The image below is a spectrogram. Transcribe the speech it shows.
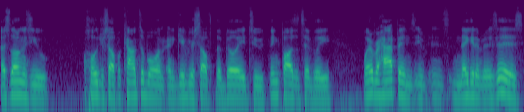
as long as you hold yourself accountable and, and give yourself the ability to think positively, whatever happens, as negative as it is,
